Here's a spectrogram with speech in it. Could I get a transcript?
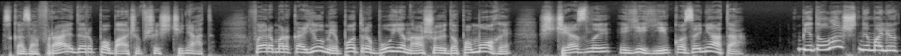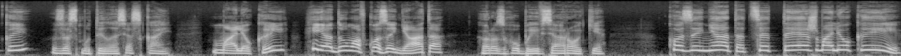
сказав райдер, побачивши щенят. Фермерка Юмі потребує нашої допомоги. Щезли її козенята. Бідолашні малюки, засмутилася Скай. Малюки? Я думав, козенята, розгубився Рокі. Козенята це теж малюки,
